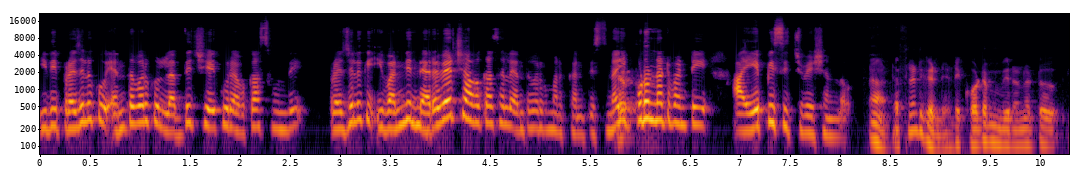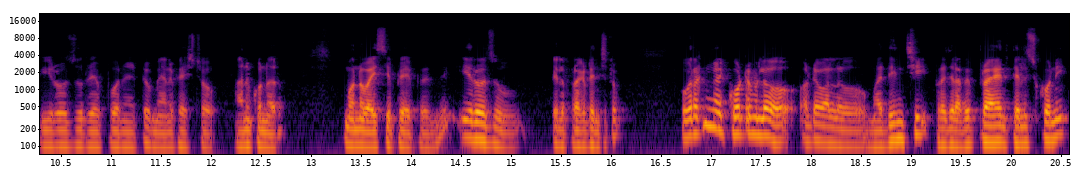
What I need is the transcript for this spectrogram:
ఇది ప్రజలకు ఎంతవరకు లబ్ధి చేకూరే అవకాశం ఉంది? ప్రజలకు ఇవన్నీ నెరవేర్చే అవకాశాలు ఎంతవరకు మనకు కనిపిస్తున్నాయి? ఇప్పుడున్నటువంటి ఆ ఏపీ సిచ్యువేషన్లో. ఆ, డెఫినెట్గా అండి. అంటే కూటమి మీరు అన్నట్టు ఈ రోజు రేపు అనేట్టు మేనిఫెస్టో అనుకున్నారు. మొన్న వైసీపీ అయిపోయింది. ఈరోజు వీళ్ళు ప్రకటించడం ఒక రకంగా కూటమిలో అంటే వాళ్ళు మదించి ప్రజల అభిప్రాయం తెలుసుకొని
